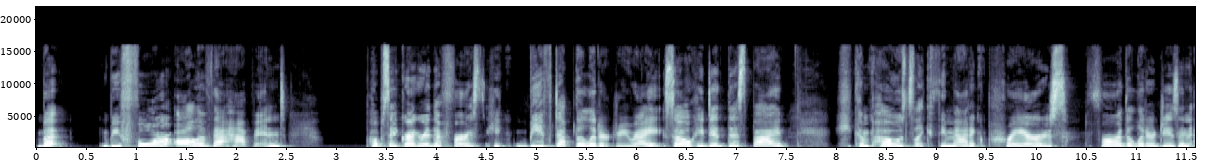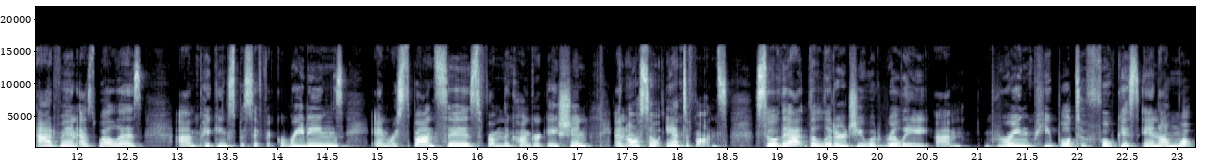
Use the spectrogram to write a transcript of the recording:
But before all of that happened, Pope St. Gregory I, he beefed up the liturgy, right? So he did this by, he composed like thematic prayers for the liturgies in Advent, as well as um, picking specific readings and responses from the congregation, and also antiphons, so that the liturgy would really um, bring people to focus in on what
